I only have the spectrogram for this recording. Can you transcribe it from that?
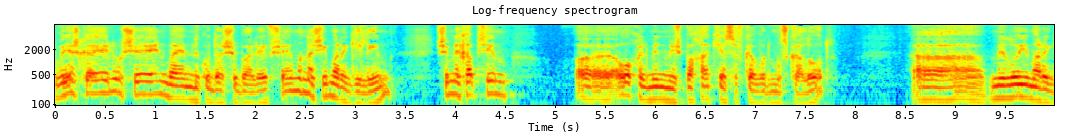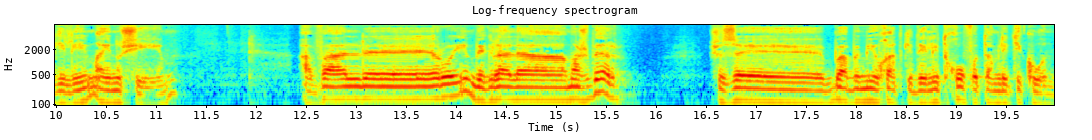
ויש כאלו שאין בהם נקודה שבלב, שהם אנשים הרגילים, שמחפשים אה, אוכל מן משפחה, כסף, כבוד, מושכלות, המילואים הרגילים, האנושיים, אבל אה, רואים בגלל המשבר, שזה בא במיוחד כדי לדחוף אותם לתיקון.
